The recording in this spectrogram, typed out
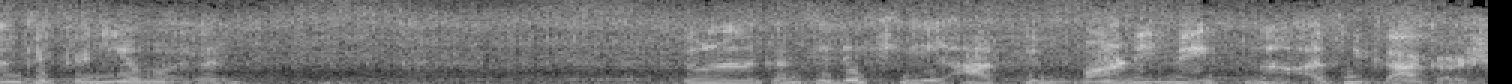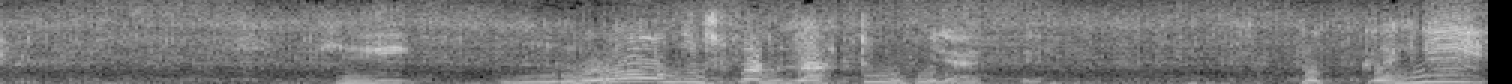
कहिए महाराज। तो उन्होंने कहा कि देखिए, आपकी वाणी में इतना अधिक आकर्षण है। कि लोग उस पर लट्टू हो जाते हैं। तो कहीं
